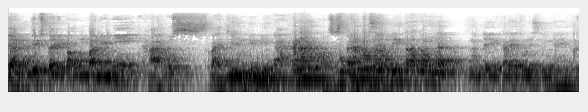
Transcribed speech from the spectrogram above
Iya, tips dari Pak Umban ini harus rajin bimbingan. Karena bukan masalah pintar atau enggak ngerjain karya tulis ilmiah itu.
